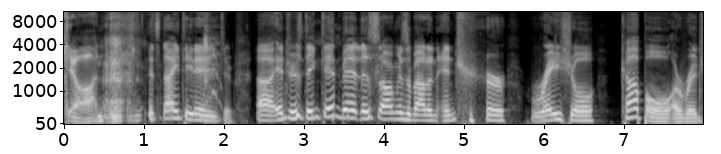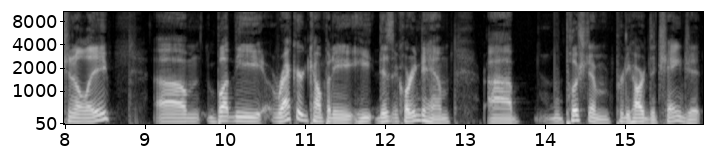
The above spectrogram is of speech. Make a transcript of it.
God, it's 1982. Uh, interesting tidbit: this song was about an interracial couple originally, um, but the record company he this according to him uh, pushed him pretty hard to change it.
